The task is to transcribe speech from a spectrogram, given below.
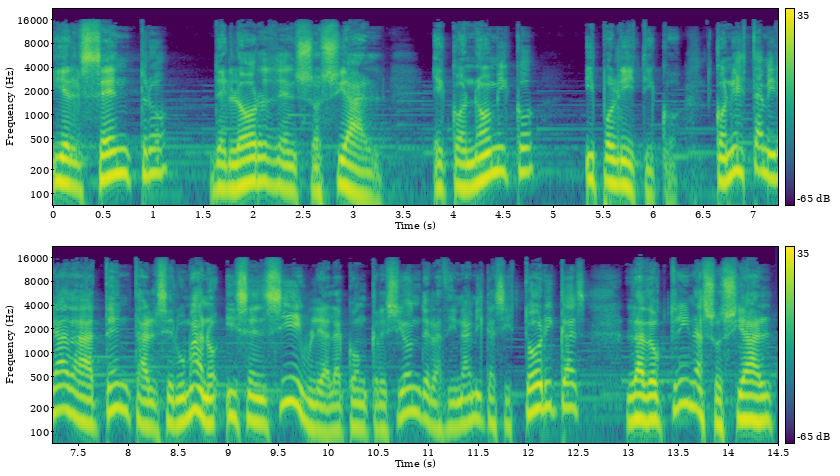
y el centro del orden social, económico y político, con esta mirada atenta al ser humano y sensible a la concreción de las dinámicas históricas, la doctrina social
